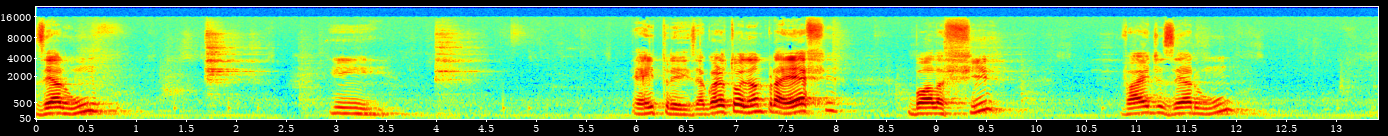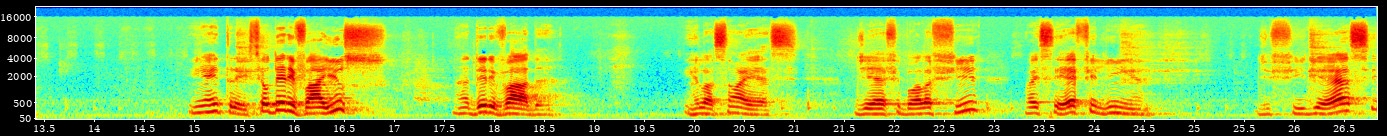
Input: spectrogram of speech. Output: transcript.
0,1 em R3. Agora eu estou olhando para F, bola φ, vai de 0,1 em R3. Se eu derivar isso, né, derivada em relação a S de F bola φ, vai ser F' de φ de S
